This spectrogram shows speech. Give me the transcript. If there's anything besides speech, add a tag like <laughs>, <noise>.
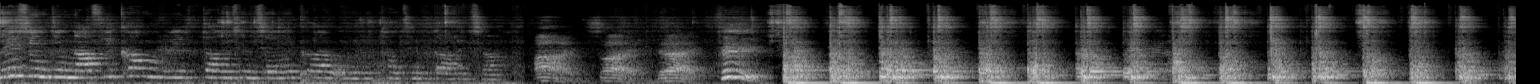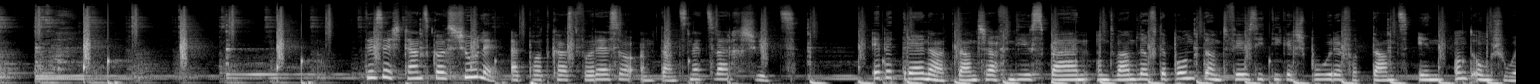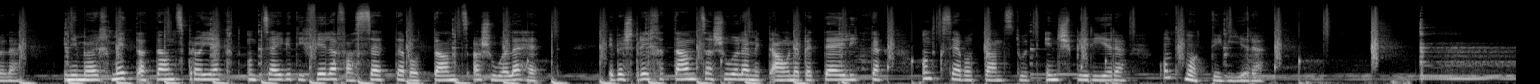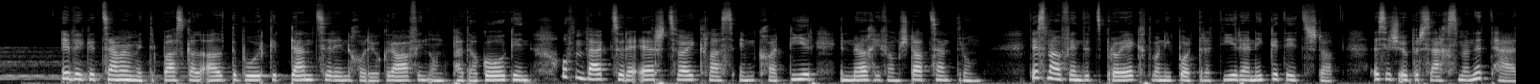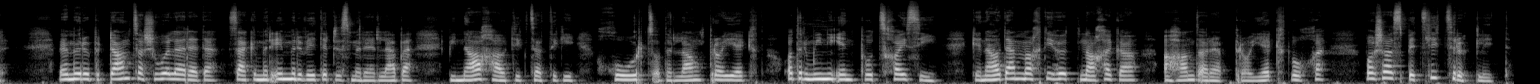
Wir sind in Afrika und wir tanzen Senegal und wir tanzen Danza. Eins, zwei, drei, vier! Das ist Tanzgos Schule, ein Podcast von Reso am Tanznetzwerk Schweiz. Ich bin Trena, Tanzschaffende aus Bern und wandle auf den bunten und vielseitigen Spuren von Tanz in und um Schulen. Ich nehme euch mit an Tanzprojekte und zeige die vielen Facetten, die Tanz an Schulen hat. Ich bespreche Tanz an Schulen mit allen Beteiligten und sehe, wo Tanz inspirieren und motivieren. Ich bin zusammen mit der Pascal Altenburger, Tänzerin, Choreografin und Pädagogin, auf dem Weg zu der ersten zwei Klasse im Quartier in der Nähe vom Stadtzentrum. Diesmal findet das Projekt, das ich porträtiere, nicht jetzt statt. Es ist über sechs Monate her. Wenn wir über Tanz an Schulen reden, sagen wir immer wieder, dass wir erleben, wie nachhaltig solche Kurz- oder Langprojekte oder Mini-Inputs sein können. Genau dem möchte ich heute nachgehen, anhand einer Projektwoche, die schon ein bisschen zurückliegt.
